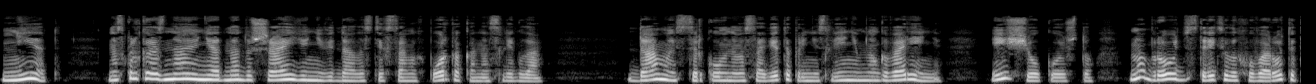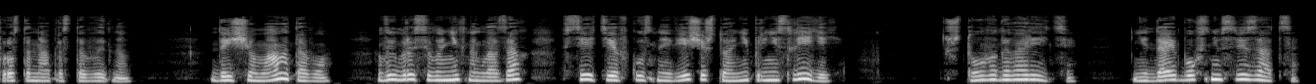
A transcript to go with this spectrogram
«Нет. Насколько я знаю, ни одна душа ее не видала с тех самых пор, как она слегла. Дамы из церковного совета принесли немного варенья и еще кое-что, но Броуди встретил их у ворот и просто-напросто выгнал. Да еще мало того, выбросил у них на глазах все те вкусные вещи, что они принесли ей». «Что вы говорите? Не дай бог с ним связаться!»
